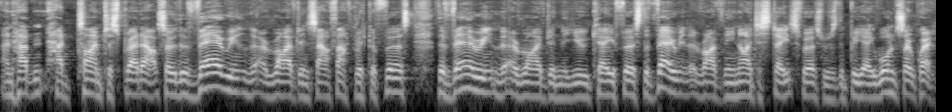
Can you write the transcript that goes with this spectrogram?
and hadn't had time to spread out. So the variant that arrived in South Africa first, the variant that arrived in the UK first, the variant that arrived in the United States first was the BA1. So well,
